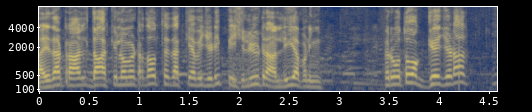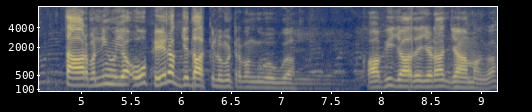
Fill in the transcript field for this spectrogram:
ਹਜੇ ਦਾ ਟਰਾਲੀ 10 ਕਿਲੋਮੀਟਰ ਦਾ ਉੱਥੇ ਤੱਕ ਆ ਵੀ ਜਿਹੜੀ ਪਿਛਲੀ ਟਰਾਲੀ ਆਪਣੀ, ਫਿਰ ਉਹ ਤੋਂ ਅੱਗੇ ਜਿਹੜਾ ਤਾਰ ਬੰਨੀ ਹੋਈ ਆ, ਉਹ ਫਿਰ ਅੱਗੇ 10 ਕਿਲੋਮੀਟਰ ਵਾਂਗੂ ਹੋਊਗਾ। ਕਾਫੀ ਜ਼ਿਆਦਾ ਜਿਹੜਾ ਜਾਮ ਆਗਾ।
